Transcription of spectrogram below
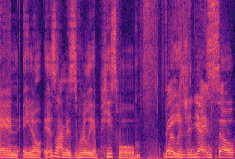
And you know, Islam is really a peaceful faith. religion. Yes, and so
